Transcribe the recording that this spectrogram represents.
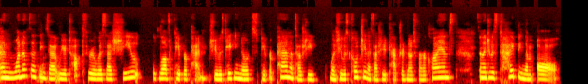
And one of the things that we had talked through was that she loved paper pen. She was taking notes, paper pen. That's how she, when she was coaching, that's how she captured notes for her clients. And then she was typing them all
